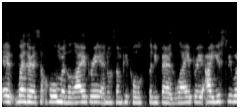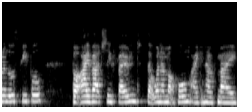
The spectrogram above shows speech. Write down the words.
it, whether it's at home or the library. I know some people study better at the library. I used to be one of those people but I've actually found that when I'm at home, I can have my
